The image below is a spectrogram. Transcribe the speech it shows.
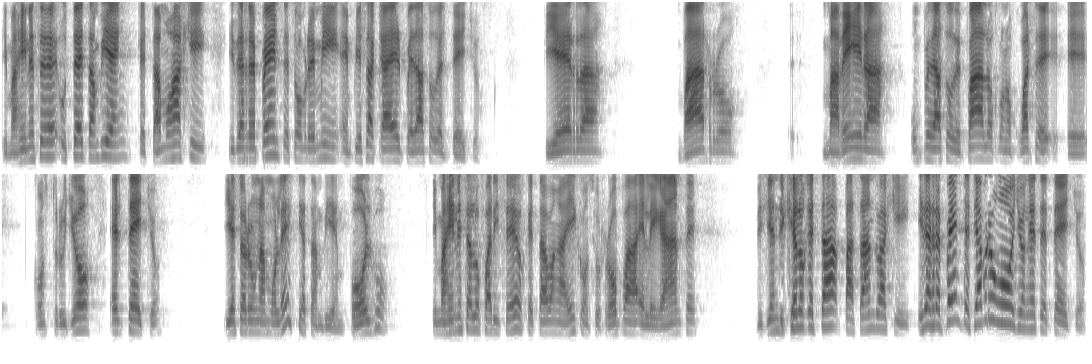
Imagínense usted también que estamos aquí y de repente sobre mí empieza a caer pedazo del techo. Tierra, barro, madera, un pedazo de palo con lo cual se eh, construyó el techo. Y eso era una molestia también, polvo. Imagínense a los fariseos que estaban ahí con su ropa elegante, diciendo, ¿y qué es lo que está pasando aquí? Y de repente se abre un hoyo en ese techo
